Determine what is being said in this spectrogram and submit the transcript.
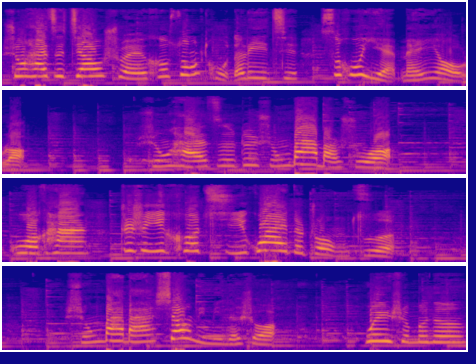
熊孩子浇水和松土的力气似乎也没有了。熊孩子对熊爸爸说：“我看这是一颗奇怪的种子。”熊爸爸笑眯眯地说：“为什么呢？”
